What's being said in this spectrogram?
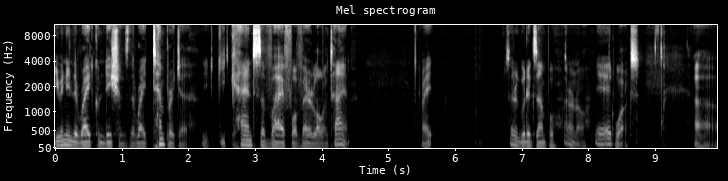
Even in the right conditions, the right temperature, it, it can't survive for a very long time. Right? Is that a good example? I don't know. Yeah, it works. Uh,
